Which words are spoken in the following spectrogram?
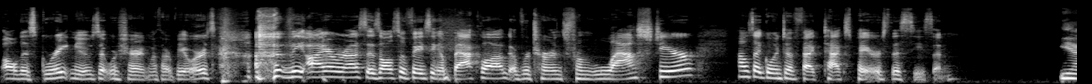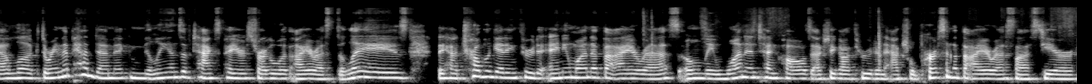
all this great news that we're sharing with our viewers, the IRS is also facing a backlog of returns from last year. How's that going to affect taxpayers this season? Yeah, look, during the pandemic, millions of taxpayers struggled with IRS delays. They had trouble getting through to anyone at the IRS. Only one in 10 calls actually got through to an actual person at the IRS last year.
